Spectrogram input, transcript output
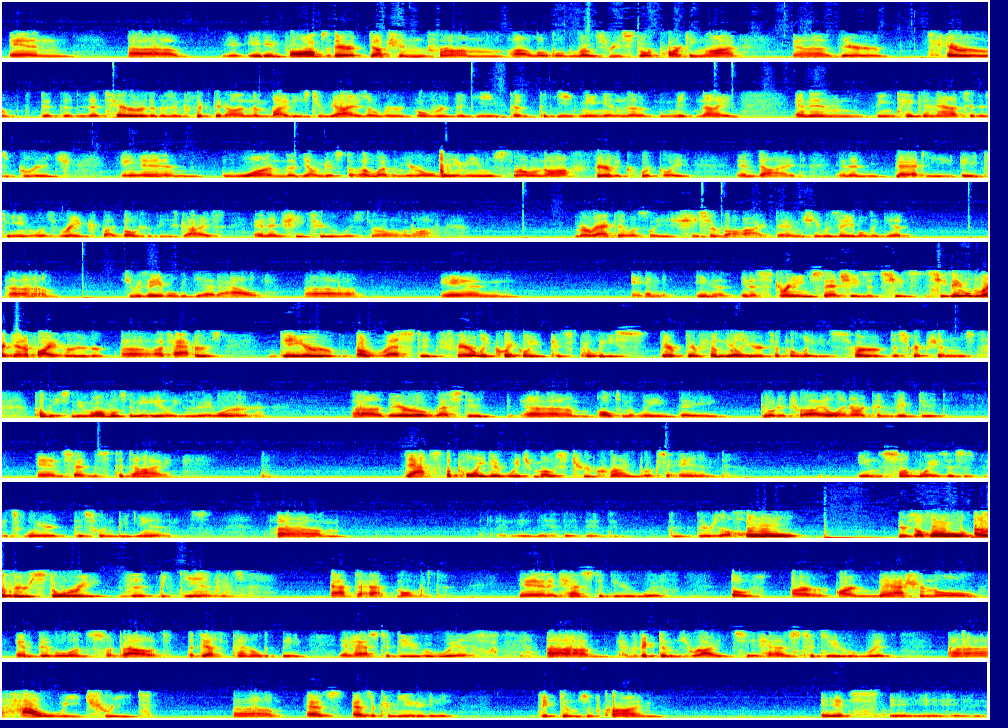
and uh, it, it involves their abduction from a local grocery store parking lot, uh, their terror, the, the, the terror that was inflicted on them by these two guys over over the, e- the, the evening and the midnight, and then being taken out to this bridge. And one, the youngest 11 year old Amy, was thrown off fairly quickly and died. And then Becky, 18, was raped by both of these guys and then she too was thrown off. Miraculously, she survived, and she was able to get uh, she was able to get out, uh, and and in a in a strange sense, she's she's she's able to identify her uh, attackers. They are arrested fairly quickly because police they're they're familiar to police. Her descriptions, police knew almost immediately who they were. Uh, they're arrested. Um, ultimately, they go to trial and are convicted and sentenced to die. That's the point at which most true crime books end. In some ways, this is it's where this one begins. Um, there's a whole there's a whole other story that begins at that moment. And it has to do with both our, our national ambivalence about the death penalty. It has to do with um, victims' rights. It has to do with uh, how we treat uh, as as a community victims of crime. It's it,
